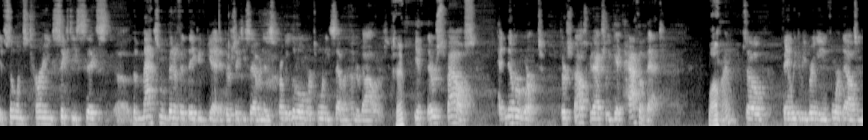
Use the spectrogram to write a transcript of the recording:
if someone's turning 66, uh, the maximum benefit they could get if they're 67 is probably a little over $2,700. Okay. If their spouse had never worked, their spouse could actually get half of that, Well, right? So family could be bringing in $4,000.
